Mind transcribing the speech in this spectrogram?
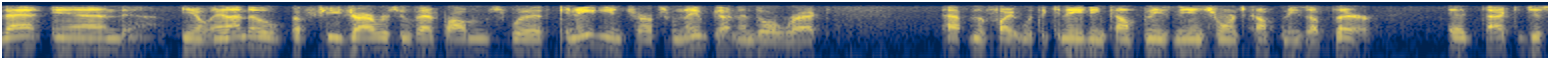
That and you know, and I know a few drivers who've had problems with Canadian trucks when they've gotten into a wreck, having to fight with the Canadian companies and the insurance companies up there. It, I could just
